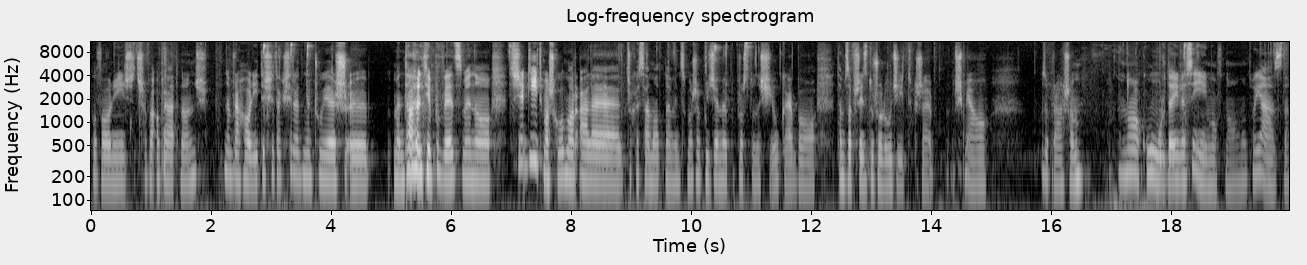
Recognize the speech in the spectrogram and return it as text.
Powoli trzeba ogarnąć. Dobra, Holly, ty się tak średnio czujesz y, mentalnie, powiedzmy, no. W git, masz humor, ale trochę samotna, więc może pójdziemy po prostu na siłkę, bo tam zawsze jest dużo ludzi, także śmiało. Zapraszam. No kurde, ile simów, no, no to jazda.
